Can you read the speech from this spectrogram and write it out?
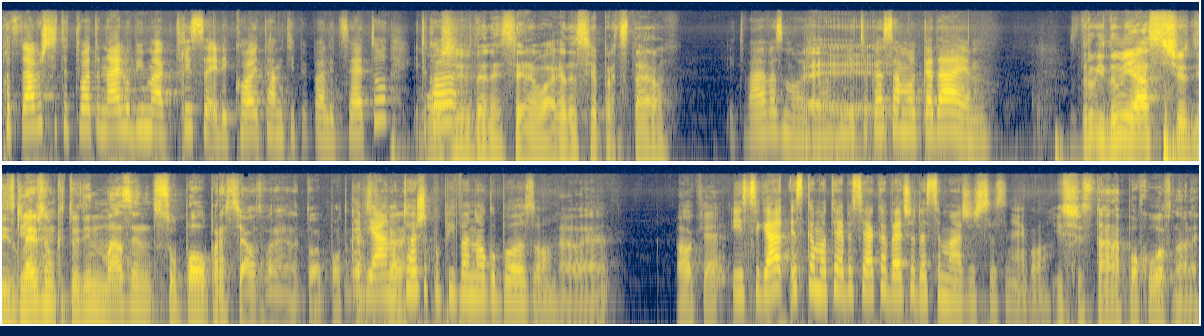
представяш си те твоята най-любима актриса или кой там ти пипа лицето и така... Може ли да не се налага да си я представям? И това е възможно. Е. Ние тук само гадаем. С други думи, аз ще изглеждам като един мазен сопол през цялото време на този подкаст. Не вярно, той ще попива много бързо. Абе. Окей. И сега искам от тебе всяка вечер да се мажеш с него. И ще стана по-хубав, нали?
